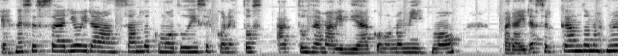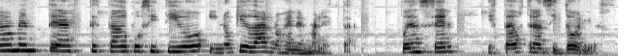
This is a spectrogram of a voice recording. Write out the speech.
es necesario ir avanzando, como tú dices, con estos actos de amabilidad con uno mismo para ir acercándonos nuevamente a este estado positivo y no quedarnos en el malestar. Pueden ser estados transitorios.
